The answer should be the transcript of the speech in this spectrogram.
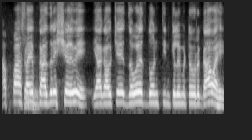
आप्पासाहेब गाजरे शेळवे या गावचे जवळच दोन तीन किलोमीटरवर गाव आहे.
